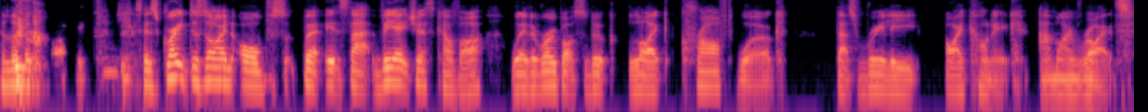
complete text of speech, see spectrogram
another Fly. says great design of, but it's that VHS cover where the robots look like Kraftwerk. That's really iconic. Am I right?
